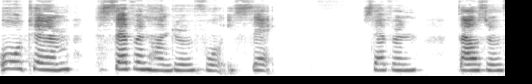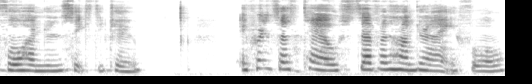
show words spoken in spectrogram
Autumn, 746. 7,462. A Princess Tale 784.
